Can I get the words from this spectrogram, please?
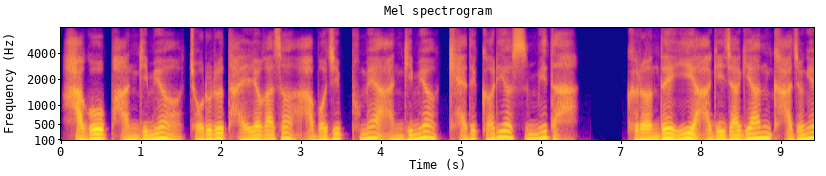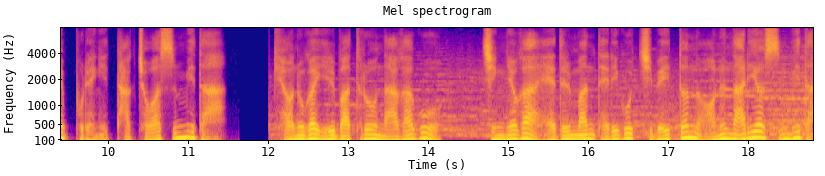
하고 반기며 조르르 달려가서 아버지 품에 안기며 캐득거리었습니다. 그런데 이 아기자기한 가정에 불행이 닥쳐왔습니다. 견우가 일밭으로 나가고 직녀가 애들만 데리고 집에 있던 어느 날이었습니다.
